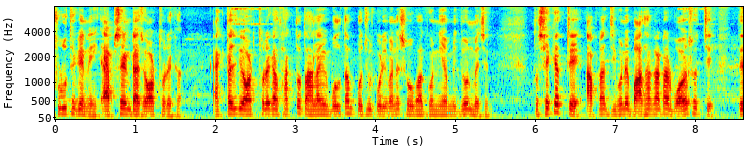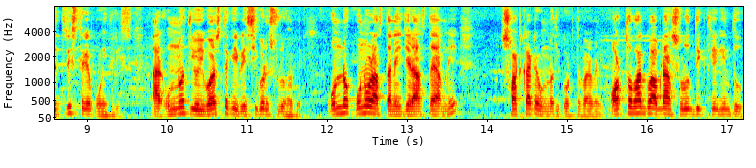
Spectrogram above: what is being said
শুরু থেকে নেই অ্যাবসেন্ট আছে অর্থরেখা। একটা যদি অর্থরেখা থাকতো, তাহলে আমি বলতাম প্রচুর পরিমাণে সৌভাগ্য নিয়ে আপনি জন্মেছেন। তো সেক্ষেত্রে আপনার জীবনে বাধা কাটার বয়স হচ্ছে তেত্রিশ থেকে পঁয়ত্রিশ, আর উন্নতি ওই বয়স থেকেই বেশি করে শুরু হবে। অন্য কোনো রাস্তা নেই যে রাস্তায় আপনি শর্টকাটে উন্নতি করতে পারবেন। অর্থভাগ্য আপনার শুরুর দিক থেকে কিন্তু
